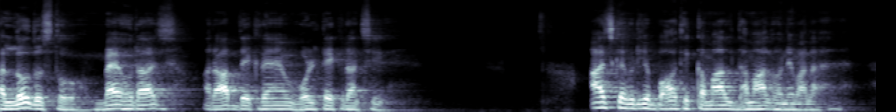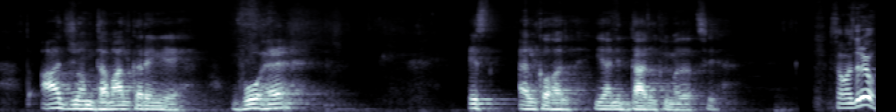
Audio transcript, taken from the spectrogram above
हेलो दोस्तों मैं हूँ राज और आप देख रहे हैं वोल्टेक रांची। आज का वीडियो बहुत ही कमाल धमाल होने वाला है। तो आज जो हम धमाल करेंगे वो है इस अल्कोहल यानी दारू की मदद से। समझ रहे हो?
